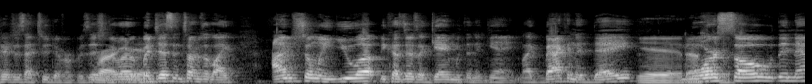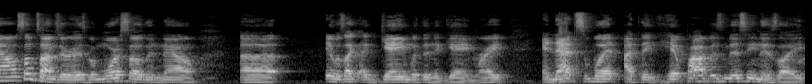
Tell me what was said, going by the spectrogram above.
they're just at two different positions Right, or whatever. yeah. But just in terms of like I'm showing you up because there's a game within a game. Like back in the day, Yeah, more true. so than now. Sometimes there is, but more so than now. Uh, it was like a game within a game, right? And that's what I think hip hop is missing. Is like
